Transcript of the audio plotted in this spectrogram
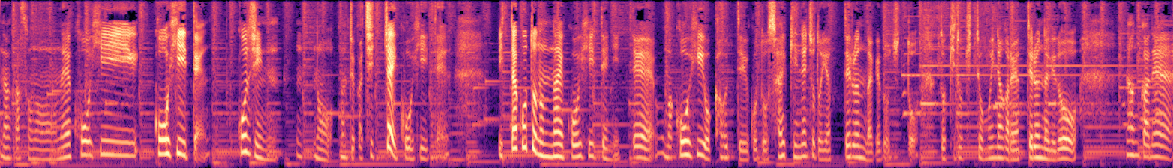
なんかそのね、コーヒー、コーヒー店、個人の、なんていうかちっちゃいコーヒー店、行ったことのないコーヒー店に行って、まあ、コーヒーを買うっていうことを最近ね、ちょっとやってるんだけど、ちょっとドキドキって思いながらやってるんだけど、なんかね、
